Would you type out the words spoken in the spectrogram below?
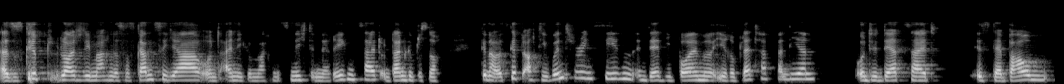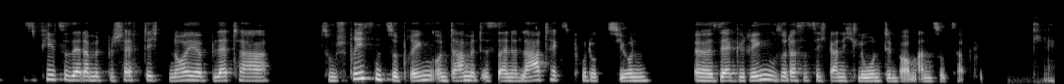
also es gibt Leute, die machen das das ganze Jahr und einige machen es nicht in der Regenzeit. Und dann gibt es noch, genau, es gibt auch die Wintering Season, in der die Bäume ihre Blätter verlieren. Und in der Zeit ist der Baum viel zu sehr damit beschäftigt, neue Blätter zum Sprießen zu bringen. Und damit ist seine Latexproduktion äh, sehr gering, so dass es sich gar nicht lohnt, den Baum anzuzapfen. Okay.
